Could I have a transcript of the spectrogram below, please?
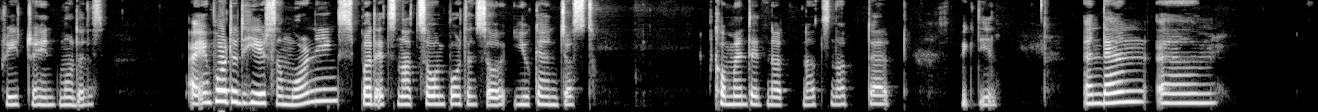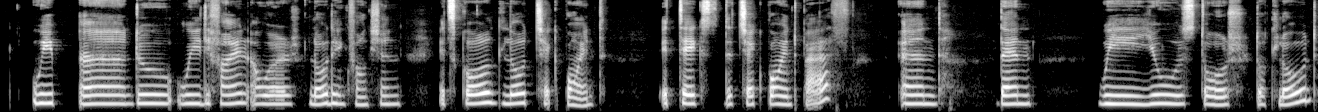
pre-trained models. I imported here some warnings, but it's not so important, so you can just commented not not not that big deal. And then um, we uh, do we define our loading function? It's called load checkpoint. It takes the checkpoint path and then we use torch.load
